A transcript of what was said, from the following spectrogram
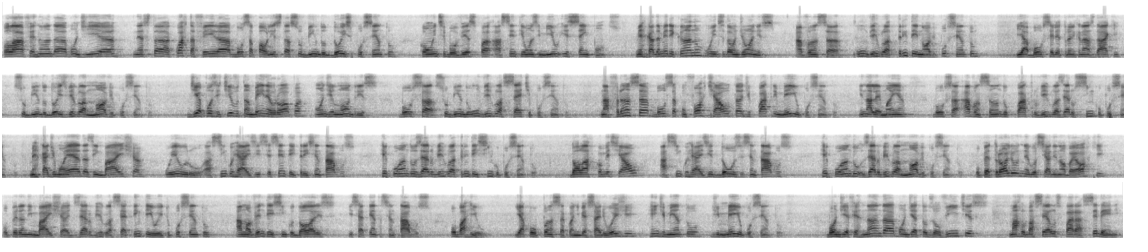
Olá, Fernanda, bom dia. Nesta quarta-feira, a Bolsa Paulista subindo 2%, com o índice Bovespa a 111.100 pontos. Mercado americano, o índice Dow Jones avança 1,39% e a Bolsa Eletrônica Nasdaq subindo 2,9%. Dia positivo também na Europa, onde em Londres, bolsa subindo 1,7%. Na França, bolsa com forte alta de 4,5% e na Alemanha, bolsa avançando 4,05%. Mercado de moedas em baixa, o euro a R$ 5,63, recuando 0,35%. Dólar comercial a R$ 5,12, recuando 0,9%. O petróleo negociado em Nova York, operando em baixa de 0,78% a 95 dólares e 70 centavos o barril e a poupança com aniversário hoje, rendimento de 0,5%. Bom dia, Fernanda. Bom dia a todos os ouvintes. Marlo Barcelos para a CBN.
